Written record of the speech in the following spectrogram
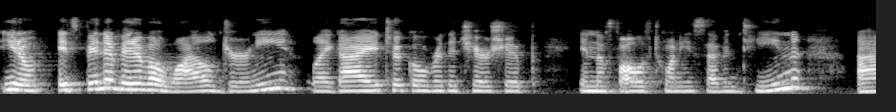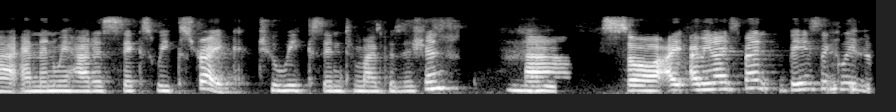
you know, it's been a bit of a wild journey. Like I took over the chairship in the fall of 2017. Uh, and then we had a six week strike two weeks into my position. Mm-hmm. Uh, so I, I mean, I spent basically the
